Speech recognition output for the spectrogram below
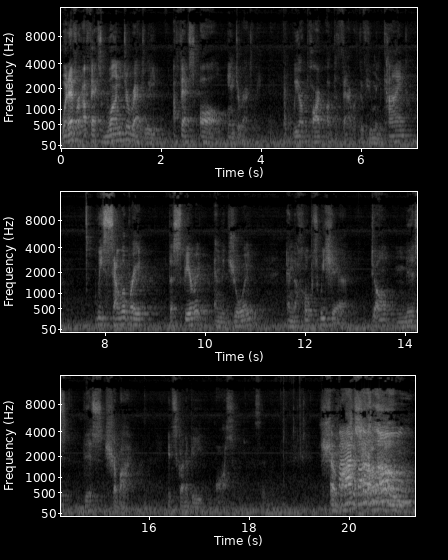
Whatever affects one directly affects all indirectly. We are part of the fabric of humankind. We celebrate the spirit and the joy and the hopes we share. Don't miss this Shabbat. It's going to be awesome. Shabbat Shalom.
